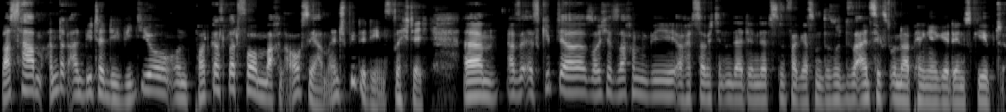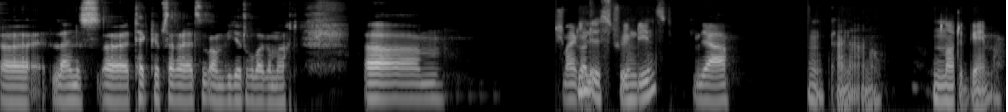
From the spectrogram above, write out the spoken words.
was haben andere Anbieter, die Video- und Podcast-Plattformen machen auch? Sie haben einen Spieledienst, richtig. Ähm, also es gibt ja solche Sachen wie, ach, jetzt habe ich den, den letzten vergessen, das ist so dieser einzigst Unabhängige, den es gibt. Äh, Linus äh, Tech Tips hat da letztens auch ein Video drüber gemacht. Ähm, Spiele-Streamdienst? ja. Hm, keine Ahnung. Not a gamer.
